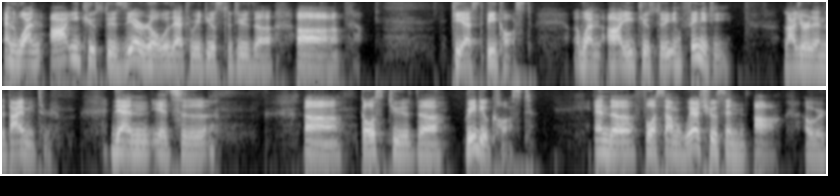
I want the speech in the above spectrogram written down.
And when R equals to zero, that reduced to the uh, TSP cost. When R equals to infinity, larger than the diameter, then it uh, goes to the radial cost. And uh, for some well-chosen R, I will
